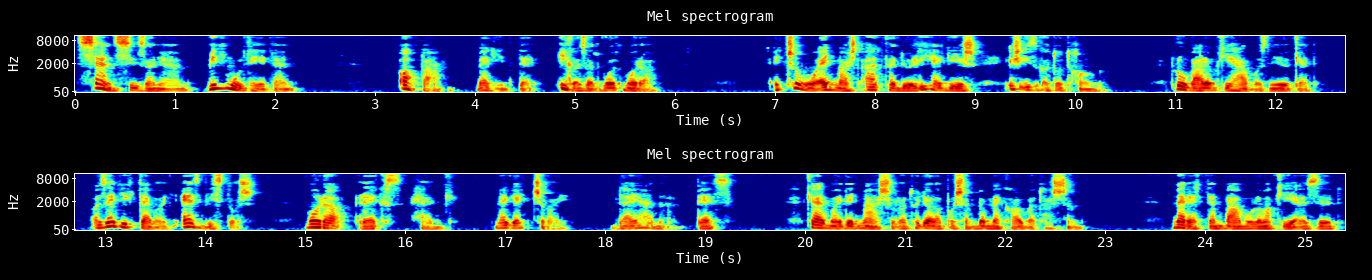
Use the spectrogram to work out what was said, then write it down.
Szent szűzanyám, mint múlt héten. Apám, megint te. Igazad volt, Mora. Egy csomó egymást átfedő lihegés és izgatott hang. Próbálom kihámozni őket. Az egyik te vagy, ez biztos. Mora, Rex, Hank. Meg egy csaj. Diana, Bess. Kell majd egy másolat, hogy alaposabban meghallgathassam. Meredtem bámulom a kijelzőt.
